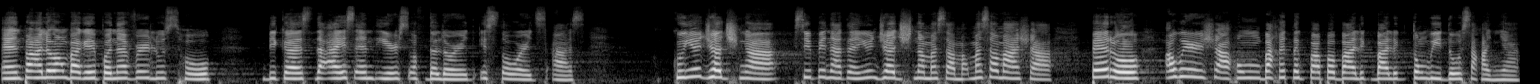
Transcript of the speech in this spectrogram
And pangalawang bagay po, never lose hope because the eyes and ears of the Lord is towards us. Kung yung judge nga, isipin natin, yung judge na masama, masama siya, pero aware siya kung bakit nagpapabalik-balik tong widow sa kanya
